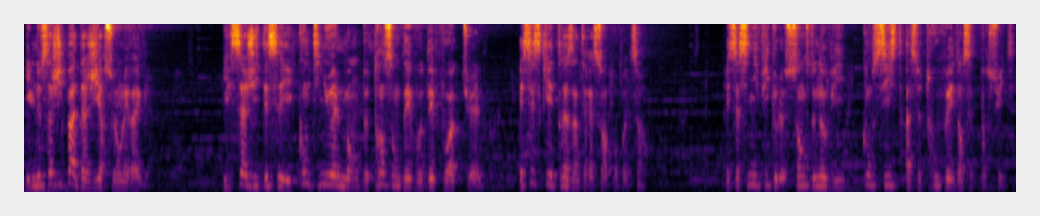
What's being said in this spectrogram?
il ne s'agit pas d'agir selon les règles. Il s'agit d'essayer continuellement de transcender vos défauts actuels. Et c'est ce qui est très intéressant à propos de ça. Et ça signifie que le sens de nos vies consiste à se trouver dans cette poursuite.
